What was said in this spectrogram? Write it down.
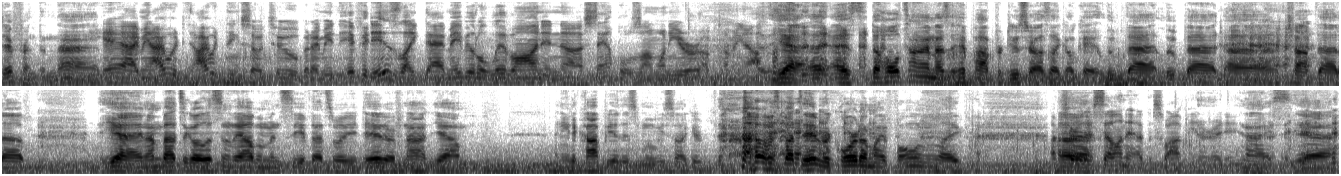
different than that. Yeah, I mean, I would I would think so too. But I mean, if it is like that, maybe it'll live on in uh, samples on one of your upcoming albums. yeah, as the whole time as a hip hop producer, I was like, okay, loop that, loop that, uh, chop that up. Yeah, and I'm about to go listen to the album and see if that's what he did, or if not, yeah, I'm, I need a copy of this movie so I could. I was about to hit record on my phone, like, I'm sure uh, they're selling it at the swap meet already. nice, yeah,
